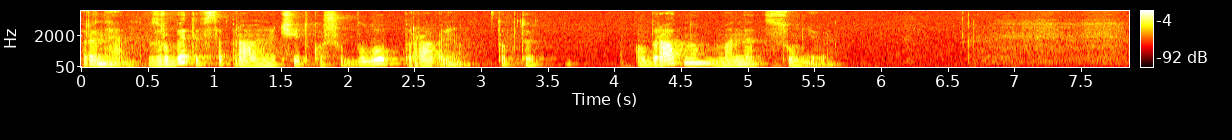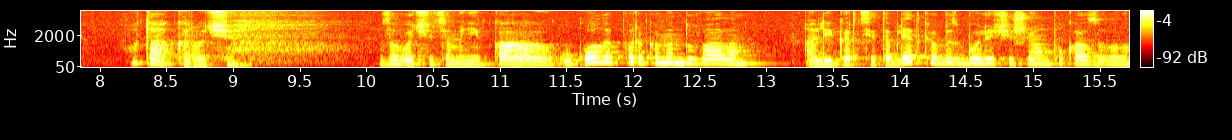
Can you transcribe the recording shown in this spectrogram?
рентген. Зробити все правильно, чітко, щоб було правильно. Тобто, обратно в мене сумніви. Отак, коротше. Заводчиця мені уколи порекомендувала, а лікар ці таблетки обезболюючі, що я вам показувала.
